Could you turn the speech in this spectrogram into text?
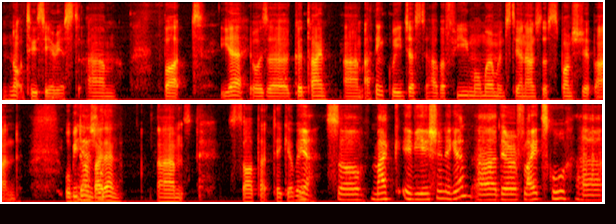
not too serious. Um, but yeah, it was a good time. Um, I think we just have a few more moments to announce the sponsorship, and we'll be yeah, done sure. by then. Um, Sarthak, take it away. Yeah, so MAK Aviation again. Uh, they're a flight school uh,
